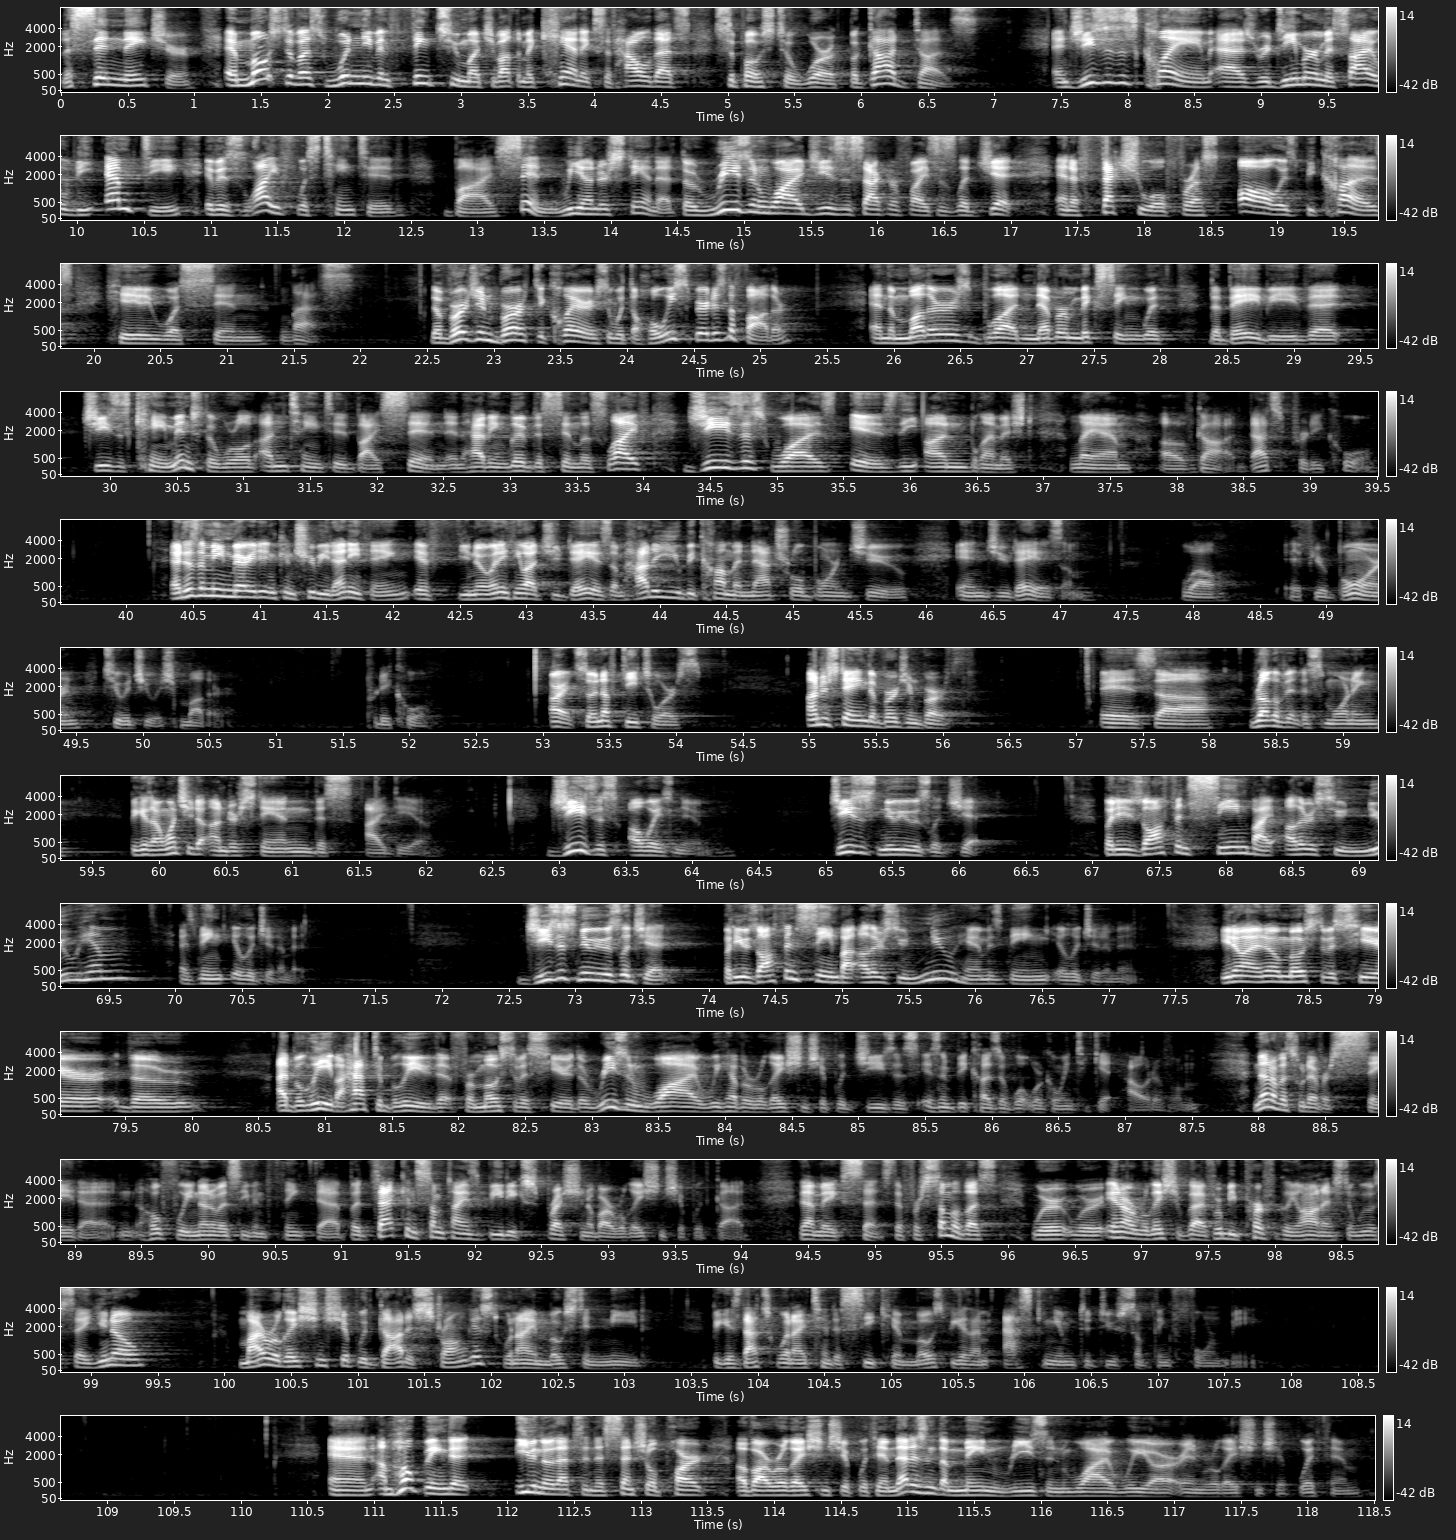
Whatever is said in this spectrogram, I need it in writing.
the sin nature. And most of us wouldn't even think too much about the mechanics of how that's supposed to work, but God does. And Jesus' claim as Redeemer and Messiah would be empty if his life was tainted by sin. We understand that. The reason why Jesus' sacrifice is legit and effectual for us all is because he was sinless. The virgin birth declares that with the Holy Spirit as the Father and the mother's blood never mixing with the baby, that Jesus came into the world untainted by sin. And having lived a sinless life, Jesus was, is the unblemished Lamb of God. That's pretty cool. It doesn't mean Mary didn't contribute anything. If you know anything about Judaism, how do you become a natural born Jew in Judaism? Well, if you're born to a Jewish mother. Pretty cool. All right, so enough detours. Understanding the virgin birth is uh, relevant this morning because I want you to understand this idea. Jesus always knew. Jesus knew he was legit, but he was often seen by others who knew him as being illegitimate. Jesus knew he was legit, but he was often seen by others who knew him as being illegitimate. You know, I know most of us here, the I believe, I have to believe that for most of us here, the reason why we have a relationship with Jesus isn't because of what we're going to get out of him. None of us would ever say that, and hopefully none of us even think that, but that can sometimes be the expression of our relationship with God. That makes sense. That for some of us, we're, we're in our relationship with God, if we'll be perfectly honest, and we'll say, you know, my relationship with God is strongest when I am most in need, because that's when I tend to seek Him most, because I'm asking Him to do something for me. And I'm hoping that even though that's an essential part of our relationship with Him, that isn't the main reason why we are in relationship with Him.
